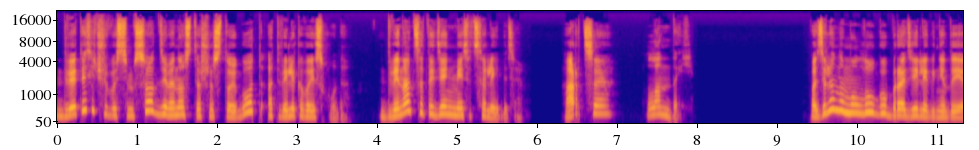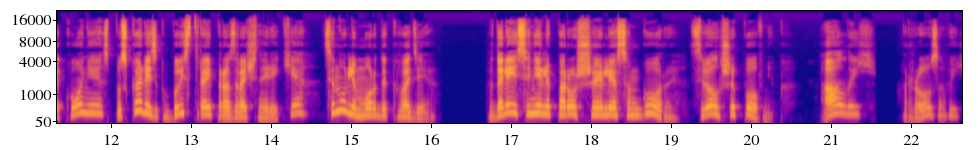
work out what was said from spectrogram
2896 год от Великого Исхода. Двенадцатый день месяца Лебедя. Арция, Ландей. По зеленому лугу бродили гнедые кони, спускались к быстрой прозрачной реке, тянули морды к воде. Вдали синели поросшие лесом горы, цвел шиповник. Алый, розовый.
